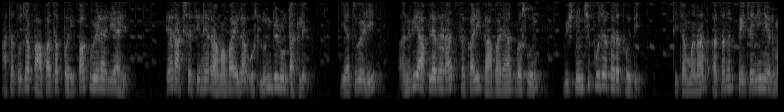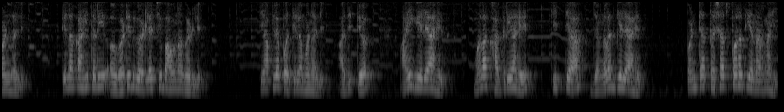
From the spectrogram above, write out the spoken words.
आता तुझ्या पापाचा परिपाक वेळ आली आहे. त्या राक्षसीने रमाबाईला उचलून गिळून टाकले. याचवेळी अन्वी आपल्या घरात सकाळी गाभाऱ्यात बसून विष्णूंची पूजा करत होती. तिच्या मनात अचानक बेचैनी निर्माण झाली. तिला काहीतरी अघटित घडल्याची भावना घडली. ती आपल्या पतीला म्हणाली आदित्य आई गेल्या आहेत. मला खात्री आहे की त्या जंगलात गेल्या आहेत. पण त्या तशाच परत येणार नाही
